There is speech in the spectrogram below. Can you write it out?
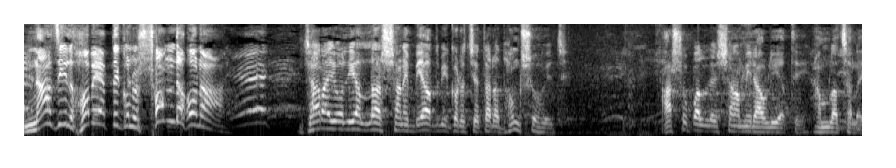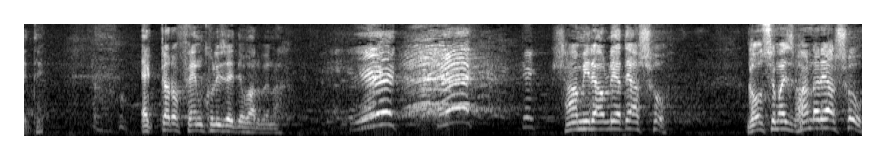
নাজিল হবে এতে কোনো সন্দেহ না যারাই অলি আল্লাহর শানে বেয়াদবি করেছে, তারা ধ্বংস হয়েছে। আসো পারলে স্বামীর আউলিয়াতে হামলা চালাইতে। একটারও ফ্যান খুলে যাইতে পারবে না। স্বামীর আউলিয়াতে আসো। গৌসিমাইজ ভান্ডারে আসো।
